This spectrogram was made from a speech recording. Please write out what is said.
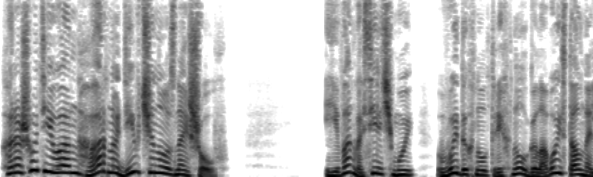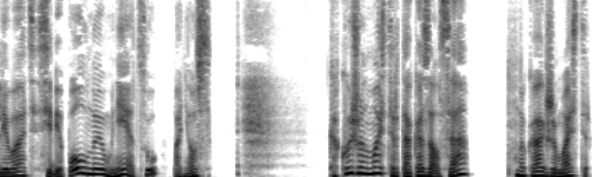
«Хорошо ти, Иван, гарну дівчину знайшов». И Иван Васильевич мой выдохнул, тряхнул головой и стал наливать себе полную, мне, отцу, понес. Какой же он мастер-то оказался, а? Ну как же мастер?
